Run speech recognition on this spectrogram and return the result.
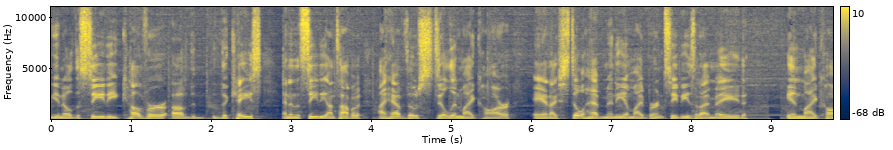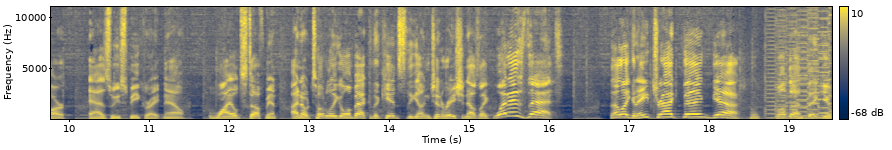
you know, the CD cover of the, the case and then the CD on top of it. I have those still in my car, and I still have many of my burnt CDs that I made in my car as we speak right now. Wild stuff, man. I know, totally going back. To the kids, the young generation now is like, what is that? Is that like an eight track thing? Yeah. Well done. Thank you.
